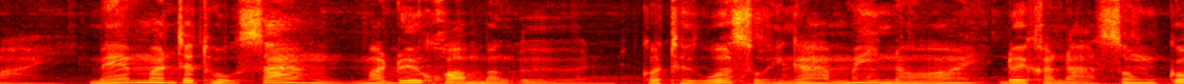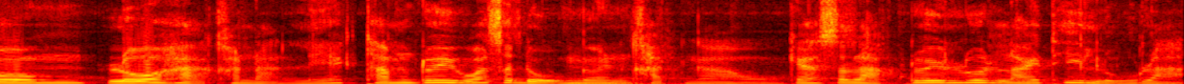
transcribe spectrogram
หม่ๆ แม้มันจะถูกสร้างมาด้วยความบังเอิญ ก็ถือว่าสวยงามไม่น้อย โดยขนาดทรงกลม โลหะขนาดเล็กทำด้วยวัสดุเงินขัดเงา แกะสลักด้วยลวดลายที่หรูหรา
